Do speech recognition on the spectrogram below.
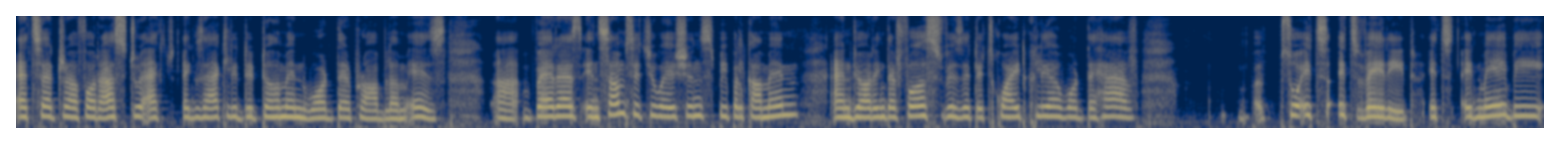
etc., for us to act- exactly determine what their problem is. Uh, whereas in some situations, people come in and during their first visit, it's quite clear what they have, so it's it's varied. It's it may be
